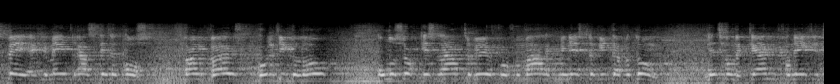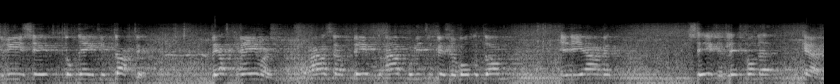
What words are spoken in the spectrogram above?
SP en gemeenteraadslid het Os, Frank Buis, politicoloog, onderzocht islamterreur voor voormalig minister Rita Verdonk, lid van de KEN van 1973 tot 1980. Bert Kremers, vooraanstaand PvdA-politicus in Rotterdam in de jaren 7 lid van de KEN.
